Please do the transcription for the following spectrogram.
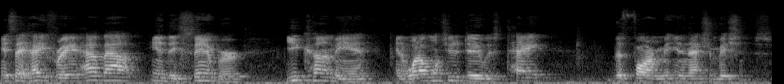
and say, hey, Fred, how about in December you come in and what I want you to do is take the Farm International Missions.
